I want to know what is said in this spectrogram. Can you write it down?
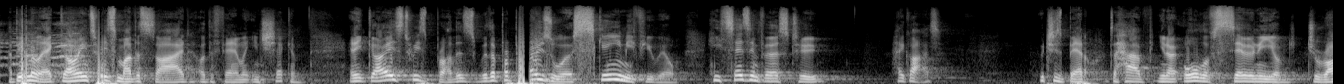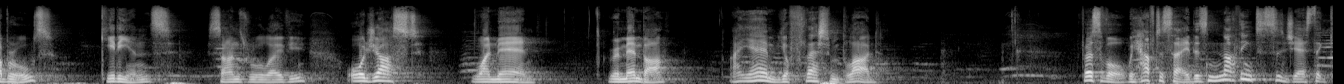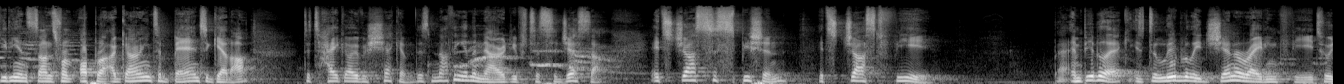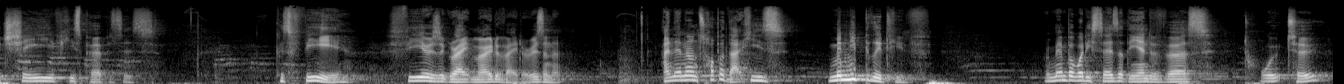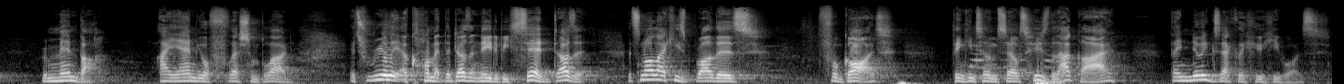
Abimelech going to his mother's side of the family in Shechem. And he goes to his brothers with a proposal, a scheme, if you will. He says in verse 2, Hey guys, which is better, to have, you know, all of 70 of Jerubbaals, Gideon's sons rule over you, or just one man? Remember, I am your flesh and blood. First of all, we have to say there's nothing to suggest that Gideon's sons from Ophrah are going to band together to take over Shechem. There's nothing in the narrative to suggest that. It's just suspicion, it's just fear. And Abimelech is deliberately generating fear to achieve his purposes. Because fear, fear is a great motivator, isn't it? And then on top of that, he's manipulative. Remember what he says at the end of verse 2? Remember, I am your flesh and blood. It's really a comment that doesn't need to be said, does it? It's not like his brothers forgot, thinking to themselves, who's that guy? They knew exactly who he was.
